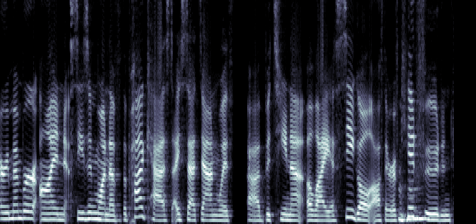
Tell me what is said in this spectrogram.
I remember on season one of the podcast, I sat down with uh, Bettina Elias Siegel, author of mm-hmm. Kid Food, and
